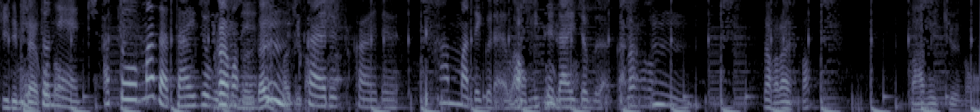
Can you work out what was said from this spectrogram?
聞いてみたいこと、えっとねあとまだ大丈夫使えますね大丈夫うん使える使える半までぐらいはお店大丈夫だからうんなんかないですかバーベキューのない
